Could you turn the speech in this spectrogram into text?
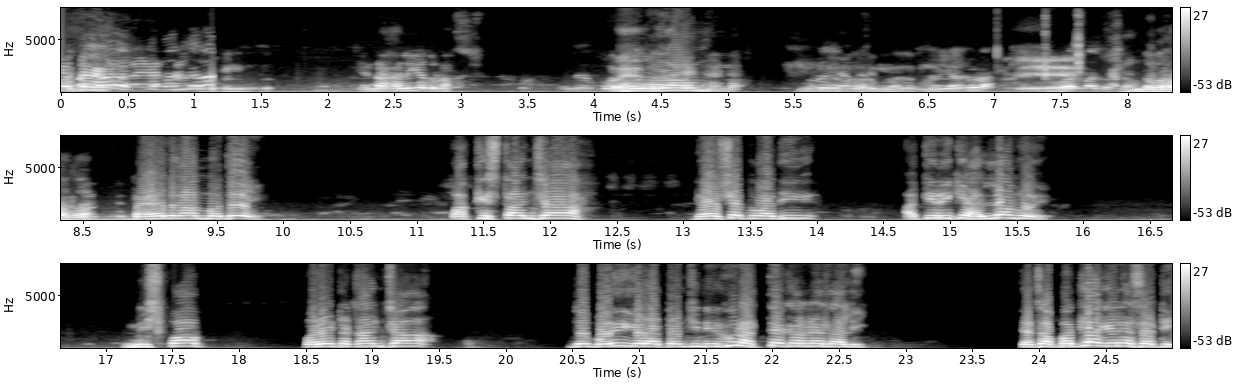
Terima kasih. Base! Stop! पहलगाम पहलगाममध्ये पाकिस्तानच्या दहशतवादी अतिरेकी हल्ल्यामुळे निष्पाप पर्यटकांचा जो बळी गेला त्यांची निर्घुण हत्या करण्यात आली त्याचा बदला घेण्यासाठी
